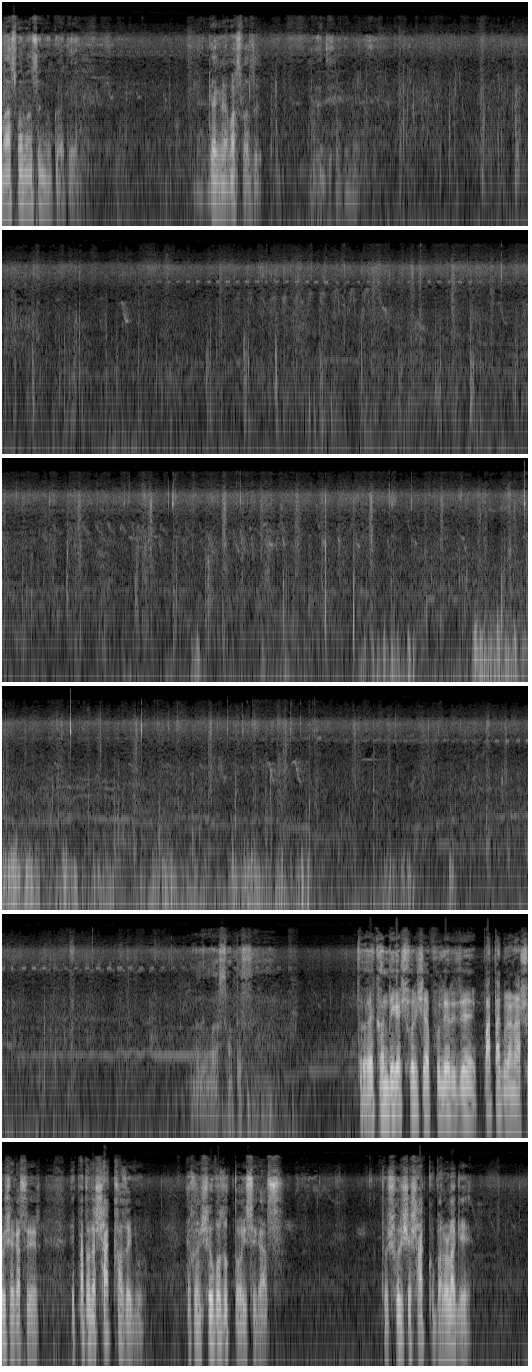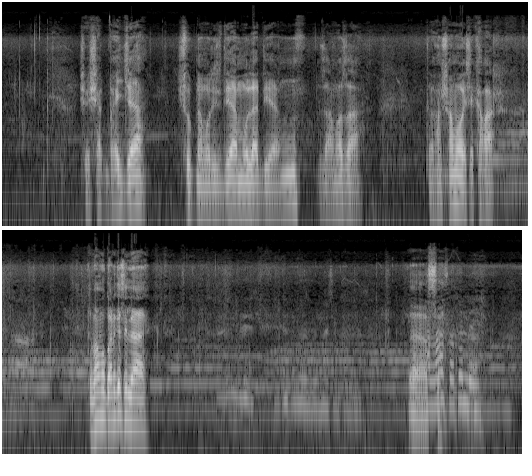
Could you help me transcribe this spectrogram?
মাছ মার মাছ নৌকাতে। ট্যাংরা মাছ মারছে। মারতেছে তো এখন দিকে সরিষা ফুলের যে পাতাগুলো না সরিষা গাছের এই পাতাটা শাক খাওয়া যাইব। এখন সে উপযুক্ত হয়েছে গাছ। তো সরিষা শাক খুব ভালো লাগে। সরিষা শাক ভাইজা শুকনো মরিচ দিয়া মূলা দিয়া উম, যা মজা। তো এখন সময় হয়েছে খাবার। তো মামু কনে গেছিলা? আচ্ছা। আল্লাহ সাথে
